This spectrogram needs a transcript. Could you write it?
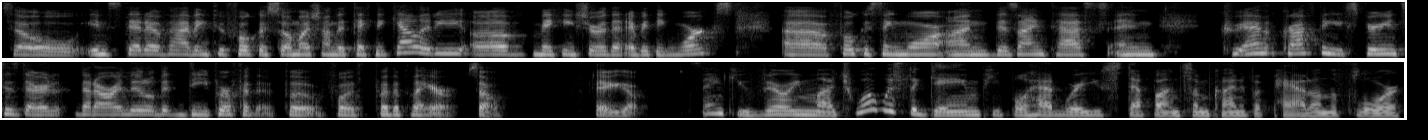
So instead of having to focus so much on the technicality of making sure that everything works, uh, focusing more on design tasks and crafting experiences that are that are a little bit deeper for the for for, for the player. So there you go. Thank you very much. What was the game people had where you step on some kind of a pad on the floor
